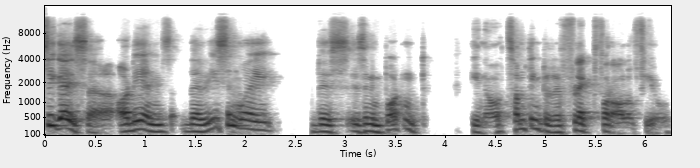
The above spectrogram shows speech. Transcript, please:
see guys uh, audience the reason why this is an important you know something to reflect for all of you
